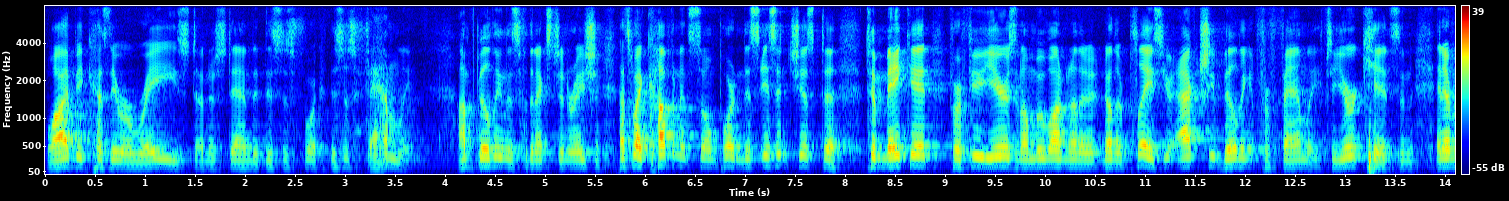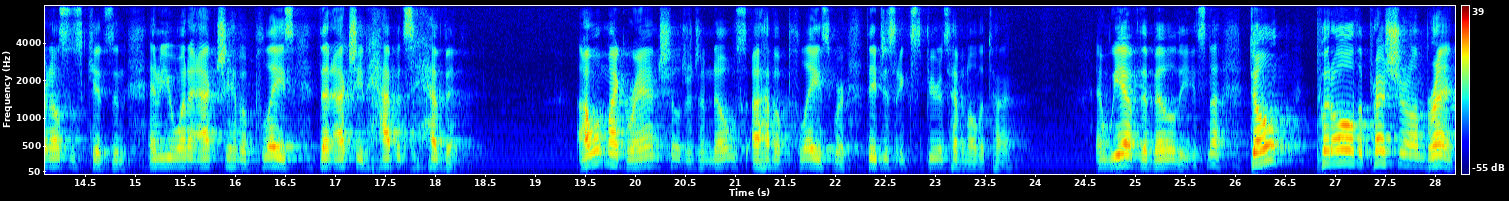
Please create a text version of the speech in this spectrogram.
Why? Because they were raised to understand that this is for this is family. I'm building this for the next generation. That's why covenant's so important. This isn't just to, to make it for a few years and I'll move on to another, another place. You're actually building it for family, to your kids and, and everyone else's kids. And, and you want to actually have a place that actually inhabits heaven. I want my grandchildren to know I have a place where they just experience heaven all the time and we have the ability. It's not, don't put all the pressure on Brent.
